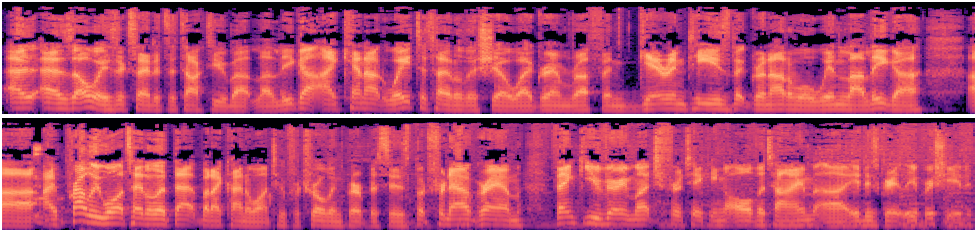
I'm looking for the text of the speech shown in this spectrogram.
as, as always, excited to talk to you about La Liga. I cannot wait to title this show "Why Graham Ruthven Guarantees That Granada Will Win La Liga." Uh, I probably won't title it that, but I kind of want to for trolling purposes. But for now, Graham, thank you very much for taking all the time. Uh, it is greatly appreciated.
